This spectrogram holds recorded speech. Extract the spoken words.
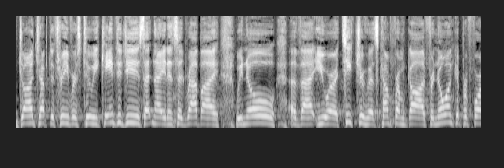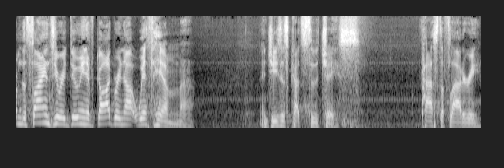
John chapter 3, verse 2, he came to Jesus that night and said, Rabbi, we know uh, that you are a teacher who has come from God, for no one could perform the signs you are doing if God were not with him. And Jesus cuts to the chase, past the flattery,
